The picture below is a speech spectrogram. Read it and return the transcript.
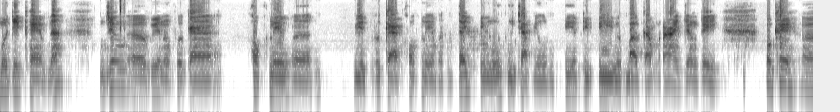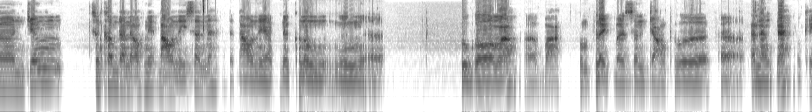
មួយទៀត cap ណាអញ្ចឹងវានឹងធ្វើការខុសគ្នាវាធ្វើការខុសគ្នាបន្តិចទី1គឺចាប់យករូបភាពទី2វាបើកកាមេរ៉ាអញ្ចឹងទេអូខេអញ្ចឹងសង្ឃឹមថាអ្នកនរគ្នា down នេះសិនណាទៅ down នៅក្នុង Google មកបាទ complete បើសិនចង់ធ្វើអាហ្នឹងណាអូខេ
